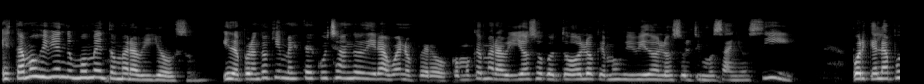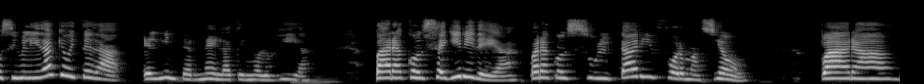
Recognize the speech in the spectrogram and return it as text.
estamos viviendo un momento maravilloso. Y de pronto quien me está escuchando dirá, bueno, pero ¿cómo que maravilloso con todo lo que hemos vivido en los últimos años? Sí, porque la posibilidad que hoy te da el Internet, la tecnología, para conseguir ideas, para consultar información, para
